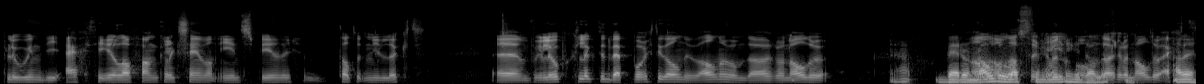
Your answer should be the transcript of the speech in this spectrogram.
ploegen die echt heel afhankelijk zijn van één speler, dat het niet lukt. Eh, voorlopig lukt het bij Portugal nu wel nog, omdat Ronaldo Ja, bij Al- Ronaldo was het er Ron- enige dat Omdat. Ronaldo echt Allee.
